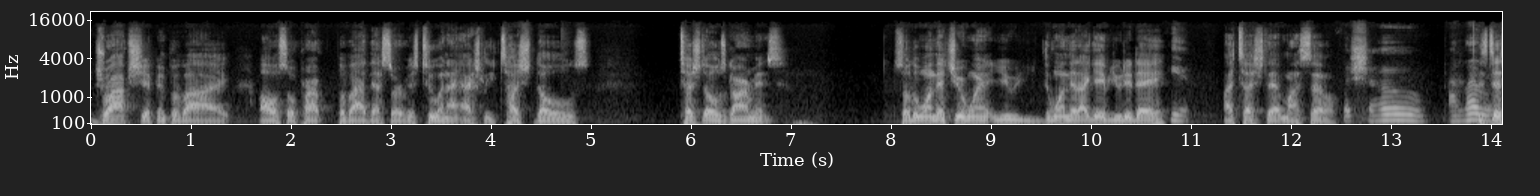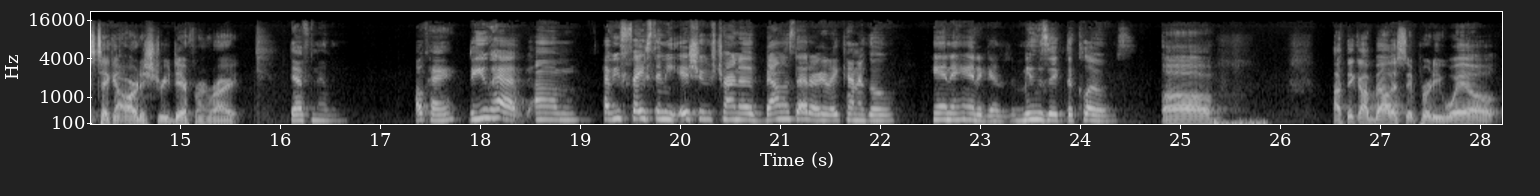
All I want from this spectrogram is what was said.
drop shipping provide, also pro- provide that service too. And I actually touch those, touch those garments. So the one that you're wearing, you the one that I gave you today, Yeah, I touched that myself. for sure. I love It's it. It's just taking artistry different, right? Definitely. Okay. Do you have um have you faced any issues trying to balance that or they kind of go hand in hand together? The music, the clothes. Uh, I think I balance it pretty well.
